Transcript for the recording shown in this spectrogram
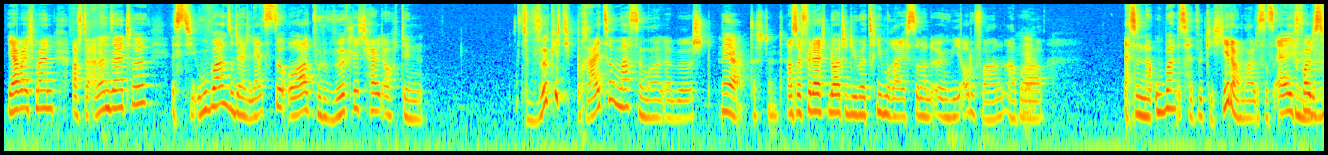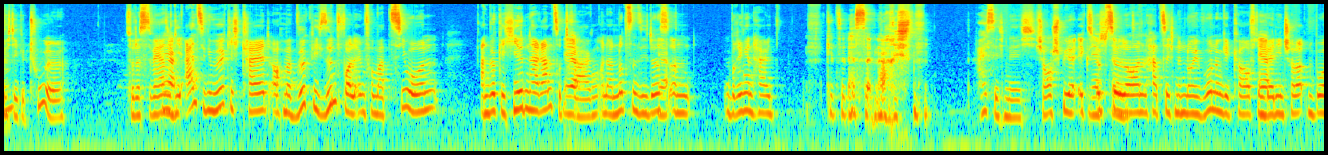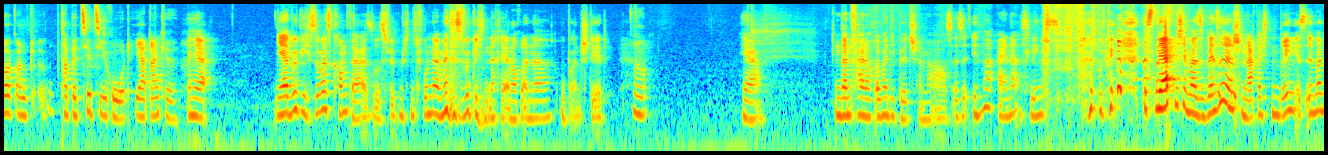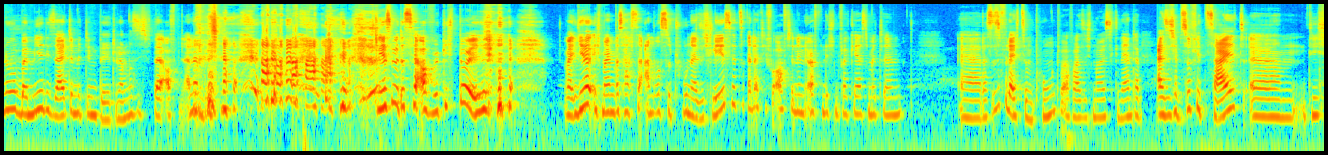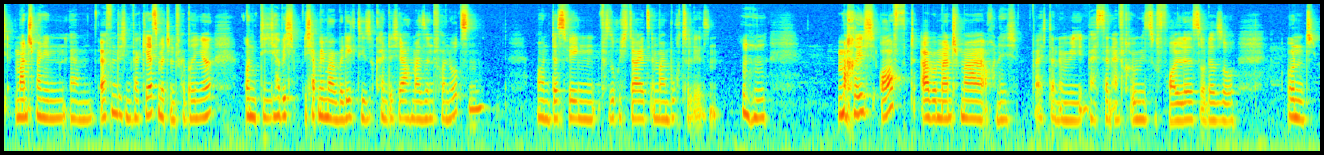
Ja, aber ich meine, auf der anderen Seite ist die U-Bahn so der letzte Ort, wo du wirklich halt auch den, so wirklich die breite Masse mal erwischt. Ja, das stimmt. Also vielleicht Leute, die übertrieben reich sind und irgendwie Auto fahren, aber Ja. also in der U-Bahn ist halt wirklich jeder mal. Das ist eigentlich voll das wichtige Tool. So, das wäre Mhm. Ja. so die einzige Möglichkeit, auch mal wirklich sinnvolle Informationen an wirklich jeden heranzutragen. Und dann nutzen sie das Ja. und bringen halt GZSZ-Nachrichten. weiß ich nicht, Schauspieler XY stimmt. hat sich eine neue Wohnung gekauft in Ja. Berlin-Charlottenburg und äh, tapeziert sie rot. Ja, danke. Ja. Ja, wirklich, sowas kommt da. Also es würde mich nicht wundern, wenn das wirklich nachher noch in der U-Bahn steht. Ja. Ja. Und dann fallen auch immer die Bildschirme aus. Also immer einer ist links. Das nervt mich immer so. Wenn sie dann schon Nachrichten bringen, ist immer nur bei mir die Seite mit dem Bild. Und dann muss ich da auf den anderen Bildschirm. ich lese mir das ja auch wirklich durch. Ich meine, was hast du anderes zu tun? Also ich lese jetzt relativ oft in den öffentlichen Verkehrsmitteln. Äh, das ist vielleicht so ein Punkt, auf was ich Neues gelernt habe. Also ich habe so viel Zeit, ähm, die ich manchmal in den ähm, öffentlichen Verkehrsmitteln verbringe. Und die habe ich, ich habe mir mal überlegt, die könnte ich ja auch mal sinnvoll nutzen. Und deswegen versuche ich da jetzt in meinem Buch zu lesen. Mache ich oft, aber manchmal auch nicht, weil ich dann irgendwie, weil es dann einfach irgendwie zu voll ist oder so. Und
